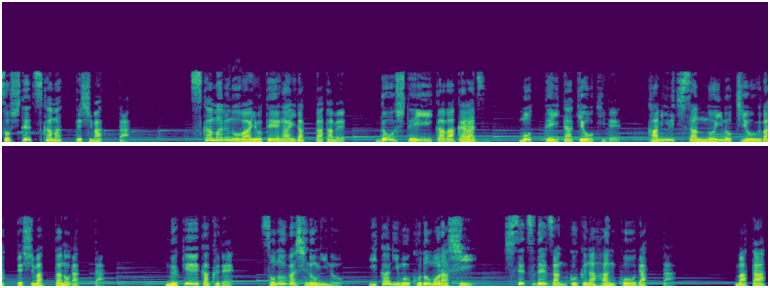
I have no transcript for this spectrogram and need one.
そして捕まってしまった。捕まるのは予定外だったためどうしていいかわからず持っていた凶器で上内さんの命を奪ってしまったのだった。無計画でその場しのぎのいかにも子供らしい施設で残酷な犯行だった。また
